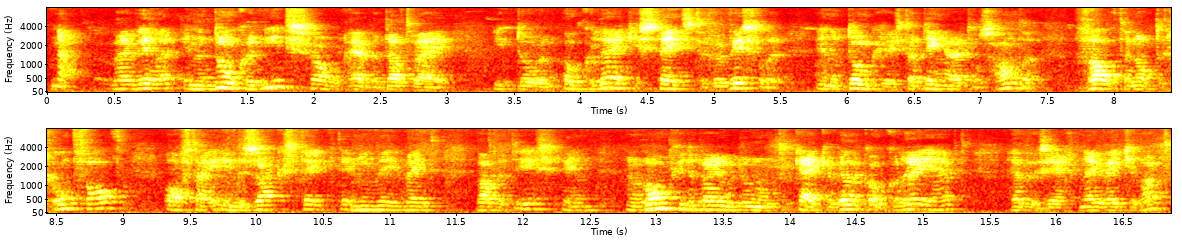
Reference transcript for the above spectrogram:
Nou, wij willen in het donker niet zo hebben dat wij door een oculairtje steeds te verwisselen en het donker is, dat ding uit ons handen valt en op de grond valt. Of je in de zak steekt en niet meer weet wat het is en een lampje erbij moet doen om te kijken welke oculair je hebt, hebben we gezegd, nee weet je wat,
